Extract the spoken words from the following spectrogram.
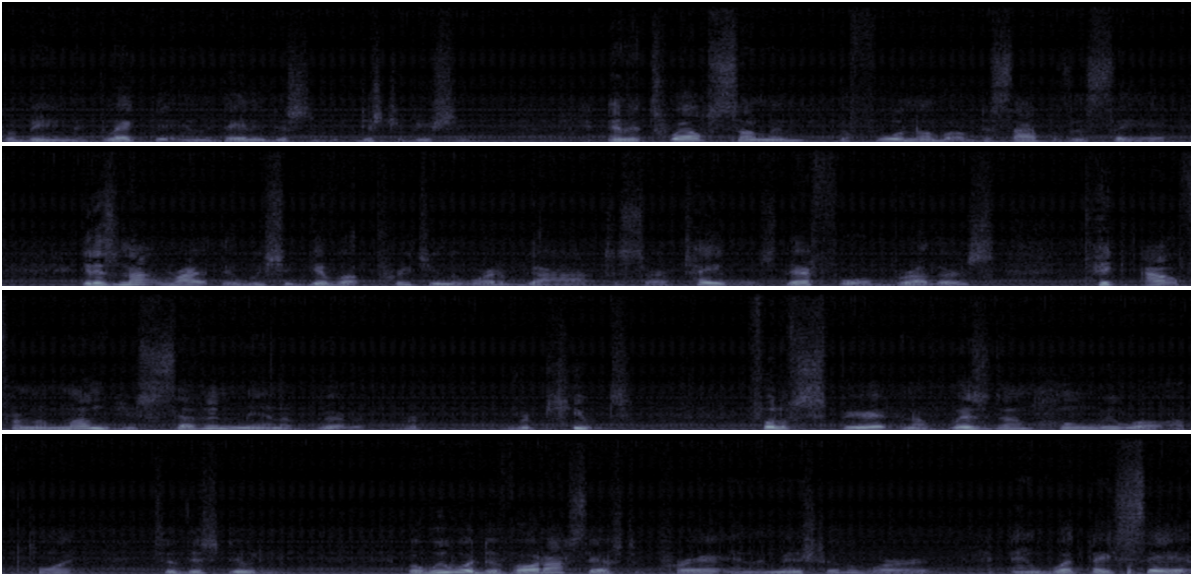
were being neglected in the daily distrib- distribution. And the twelve summoned the full number of disciples and said, It is not right that we should give up preaching the word of God to serve tables. Therefore, brothers, pick out from among you seven men of good re- repute, full of spirit and of wisdom, whom we will appoint to this duty. But we will devote ourselves to prayer and the ministry of the word. And what they said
